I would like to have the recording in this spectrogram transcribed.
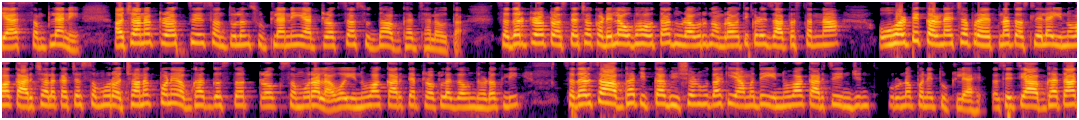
गॅस संपल्याने अचानक ट्रकचे संतुलन सुटल्याने या ट्रकचा सुद्धा अपघात झाला होता. सदर ट्रक रस्त्याच्या कडेला उभा होता धुळावरून अमरावतीकडे जात असताना ओव्हरटेक करण्याच्या प्रयत्नात असलेल्या इनोव्हा कार चालकाच्या समोर अचानकपणे अपघातग्रस्त ट्रक समोर आला व इनोव्हा कार त्या ट्रकला जाऊन धडकली. सदरचा अपघात इतका भीषण होता की यामध्ये इनोव्हा कारचे इंजिन पूर्णपणे तुटले आहे. तसेच या अपघातात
